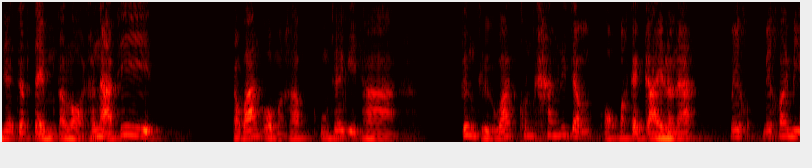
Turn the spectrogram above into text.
เนี่ยจะเต็มตลอดขนาดที่แถวบ้านผมครับกรุงเทพกีทา ซึ่งถือว่าค่อนข้างที่จะออกมาไกลๆแล้วนะ ไม่ไม่ค่อยมี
